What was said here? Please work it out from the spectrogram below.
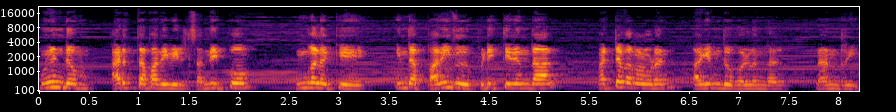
மீண்டும் அடுத்த பதிவில் சந்திப்போம். உங்களுக்கு இந்த பதிவு பிடித்திருந்தால் மற்றவர்களுடன் பகிர்ந்து கொள்ளுங்கள். நன்றி.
